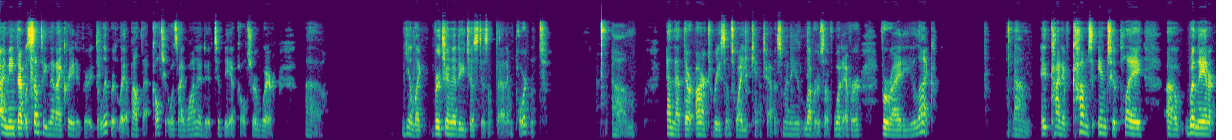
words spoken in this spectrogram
I mean, that was something that I created very deliberately about that culture. Was I wanted it to be a culture where, uh, you know, like virginity just isn't that important. Um, and that there aren't reasons why you can't have as many lovers of whatever variety you like. Um, it kind of comes into play uh, when they enter,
